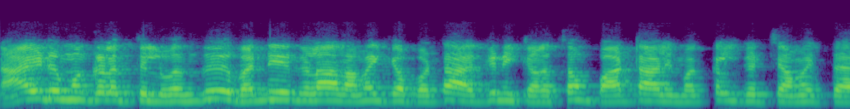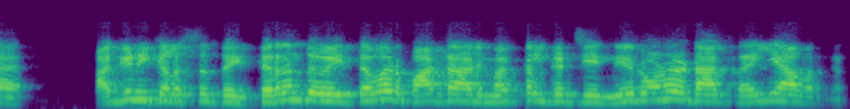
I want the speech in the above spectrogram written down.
நாயுடு மங்கலத்தில் வந்து வன்னியர்களால் அமைக்கப்பட்ட அக்னி கலசம் பாட்டாளி மக்கள் கட்சி அமைத்த அக்னி கலசத்தை திறந்து வைத்தவர் பாட்டாளி மக்கள் கட்சியின் நிறுவனர் டாக்டர் ஐயா அவர்கள்.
